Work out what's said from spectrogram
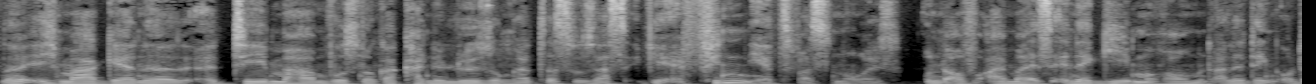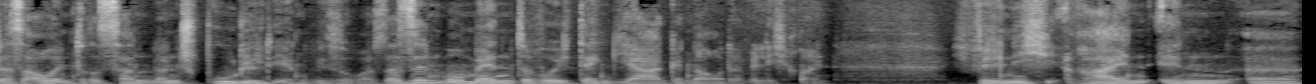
Ne? Ich mag gerne äh, Themen haben, wo es noch gar keine Lösung hat, dass du sagst, wir erfinden jetzt was Neues. Und auf einmal ist Energie im Raum und alle denken, oh, das ist auch interessant. Und dann sprudelt irgendwie sowas. Das sind Momente, wo ich denke, ja, genau, da will ich rein. Ich will nicht rein in äh,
